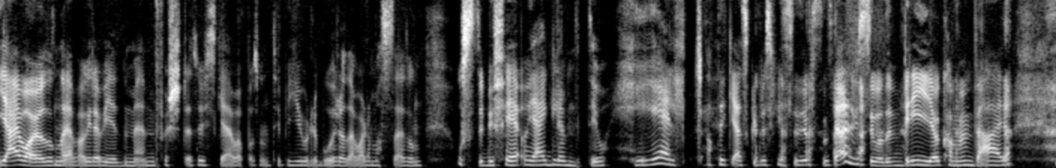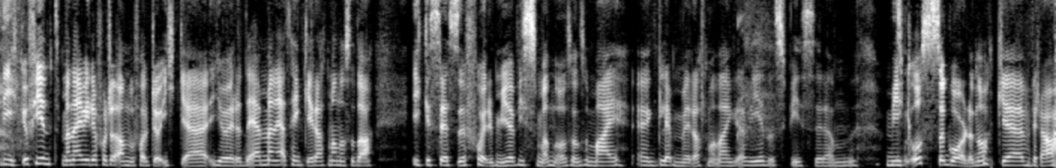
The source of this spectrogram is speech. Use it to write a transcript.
jeg var jo sånn da jeg var gravid med den første, så husker jeg var på sånn type julebord, og der var det masse sånn ostebuffé, og jeg glemte jo helt at ikke jeg skulle spise de ostene. Så jeg spiste både brie og camembert. Det gikk jo fint, men jeg ville fortsatt anbefalt å ikke gjøre det. Men jeg tenker at man også da ikke stresser for mye hvis man nå, sånn som meg, eh, glemmer at man er gravid og spiser en myk ost, så går det nok eh, bra.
